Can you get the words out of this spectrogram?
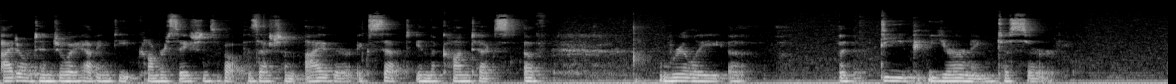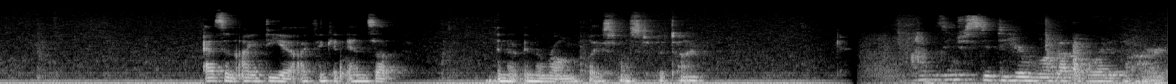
I don't enjoy having deep conversations about possession either, except in the context of really a, a deep yearning to serve. As an idea, I think it ends up in, a, in the wrong place most of the time. I was interested to hear more about the void at the heart.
